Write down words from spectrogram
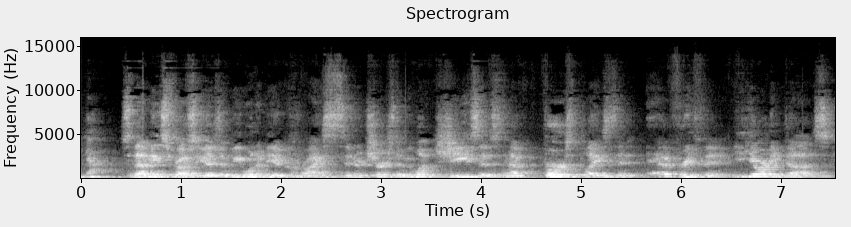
一样。 So that means for us, you guys, that we want to be a Christ-centered church, that we want Jesus to have first place in everything. He already does.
